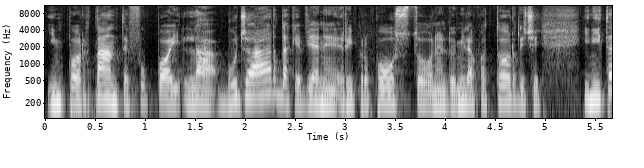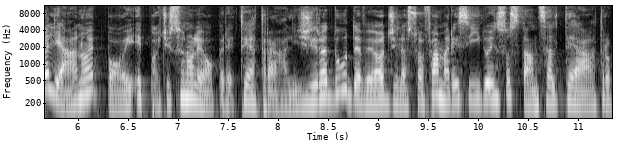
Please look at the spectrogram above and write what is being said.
importante fu poi La Bugiarda che viene riproposto nel 2014 in italiano e poi, e poi ci sono le opere teatrali. Girardot deve oggi la sua fama residua in sostanza al teatro,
